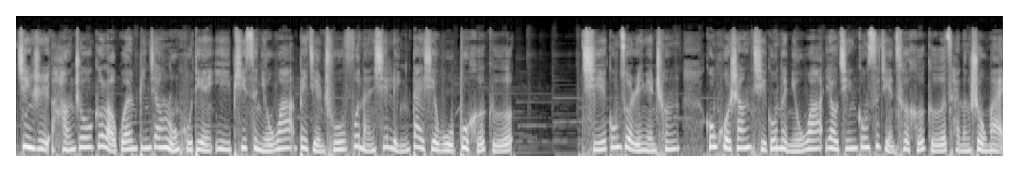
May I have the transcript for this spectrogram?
近日，杭州哥老关滨江龙湖店一批次牛蛙被检出呋喃西林代谢物不合格。其工作人员称，供货商提供的牛蛙要经公司检测合格才能售卖。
